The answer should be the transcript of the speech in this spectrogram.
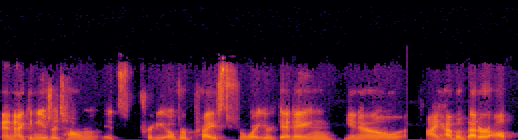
And I can usually tell them it's pretty overpriced for what you're getting. You know, I have a better op-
